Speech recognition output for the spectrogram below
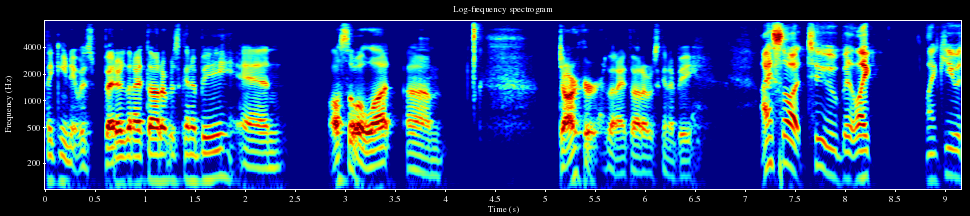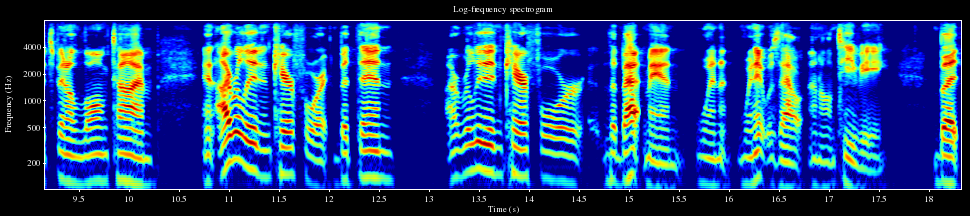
thinking it was better than I thought it was going to be, and also a lot um, darker than I thought it was going to be. I saw it too, but like like you, it's been a long time, and I really didn't care for it. But then I really didn't care for the Batman when when it was out and on TV. But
